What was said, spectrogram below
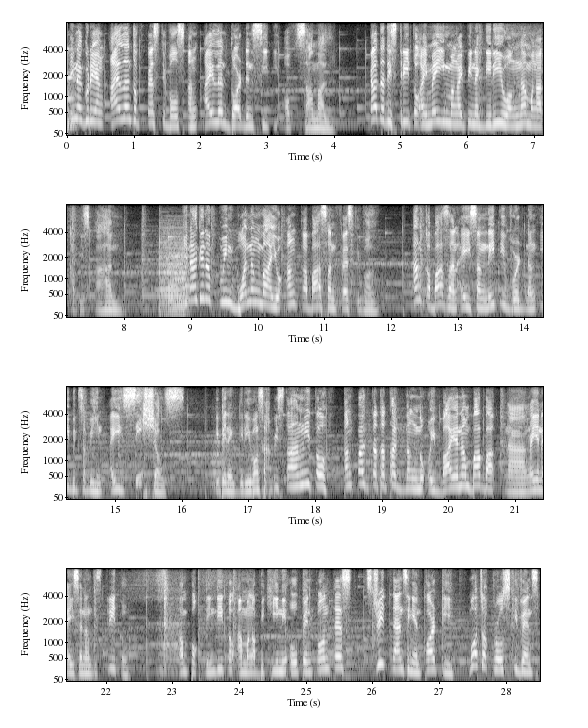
Tinaguri ang Island of Festivals ang Island Garden City of Samal. Kada distrito ay may mga pinagdiriwang na mga kapistahan. Ginaganap tuwing buwan ng Mayo ang Kabasan Festival. Ang kabasan ay isang native word ng ibig sabihin ay seashells. Ipinagdiriwang sa kapistahan nito ang pagtatatag ng Nooy Bayan ng Babak na ngayon ay isa ng distrito. Tampok din dito ang mga bikini open contest, street dancing and party, motocross events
